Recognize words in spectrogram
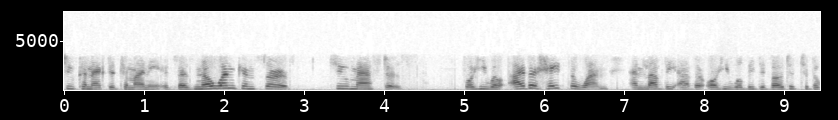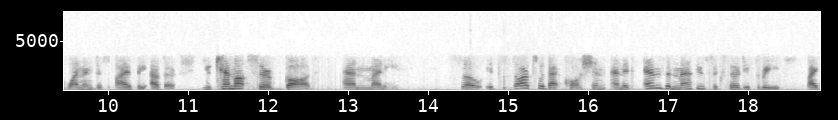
too connected to money. It says, "No one can serve two masters, for he will either hate the one and love the other, or he will be devoted to the one and despise the other. You cannot serve God and money." So it starts with that caution, and it ends in Matthew six thirty three by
